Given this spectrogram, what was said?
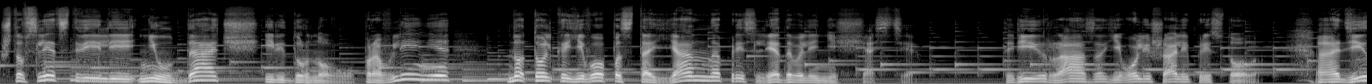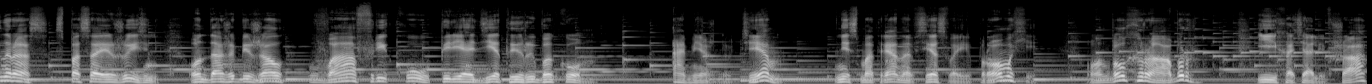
что вследствие ли неудач или дурного управления – но только его постоянно преследовали несчастья. Три раза его лишали престола, а один раз, спасая жизнь, он даже бежал в Африку, переодетый рыбаком. А между тем, несмотря на все свои промахи, он был храбр, и хотя левша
